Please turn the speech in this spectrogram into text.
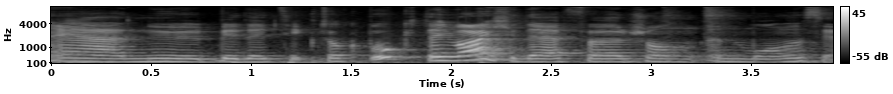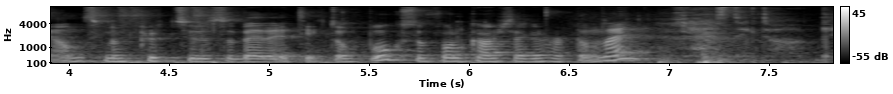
er nå blitt ei TikTok-bok. Den var ikke det for sånn en måned siden, men plutselig så ble det ei TikTok-bok, så folk har sikkert hørt om den. Yes, TikTok.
